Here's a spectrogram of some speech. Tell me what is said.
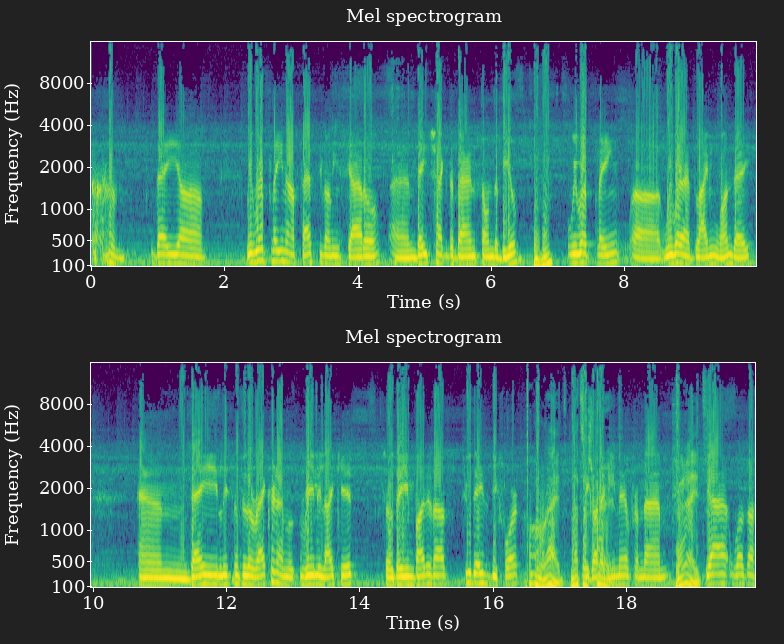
they uh, we were playing a festival in Seattle and they checked the bands on the bill. Mm-hmm. We were playing, uh, we were headlining one day, and they listened to the record and really liked it. So they invited us two days before. All right. That's We got an email from them. Great. Yeah, it was a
